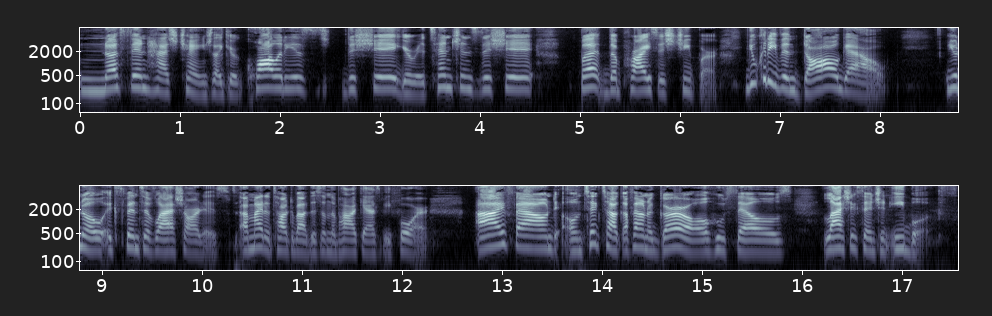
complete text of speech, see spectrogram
nothing has changed. Like your quality is the shit, your retention's the shit, but the price is cheaper. You could even dog out, you know, expensive lash artists. I might have talked about this on the podcast before. I found on TikTok, I found a girl who sells lash extension ebooks,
